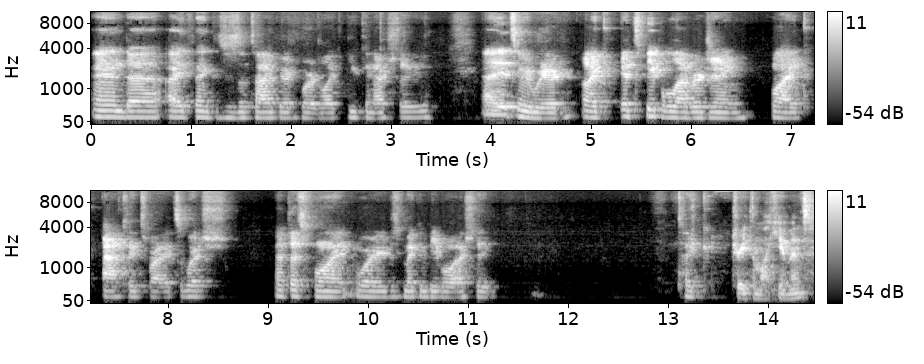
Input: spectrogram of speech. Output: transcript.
And uh, I think this is a time period where like you can actually, uh, it's gonna be weird. Like it's people leveraging like athletes' rights, which at this point where you're just making people actually take Treat them like humans,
